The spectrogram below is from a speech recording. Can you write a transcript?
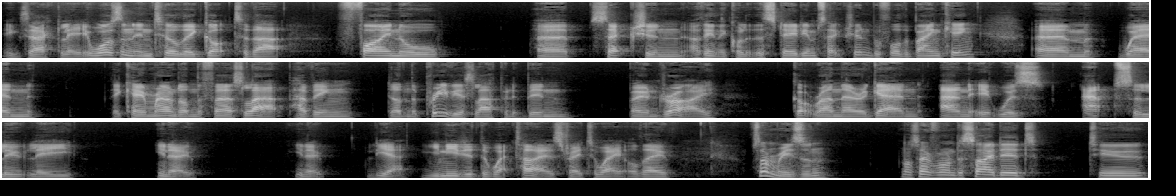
exactly. It wasn't until they got to that final uh, section, I think they call it the stadium section before the banking, um, when they came round on the first lap, having done the previous lap and it been bone dry, got round there again, and it was absolutely, you know, you know, yeah, you needed the wet tyres straight away. Although, for some reason, not everyone decided to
